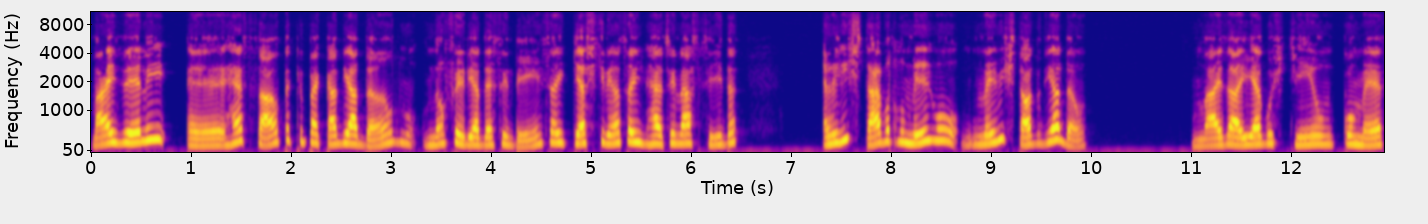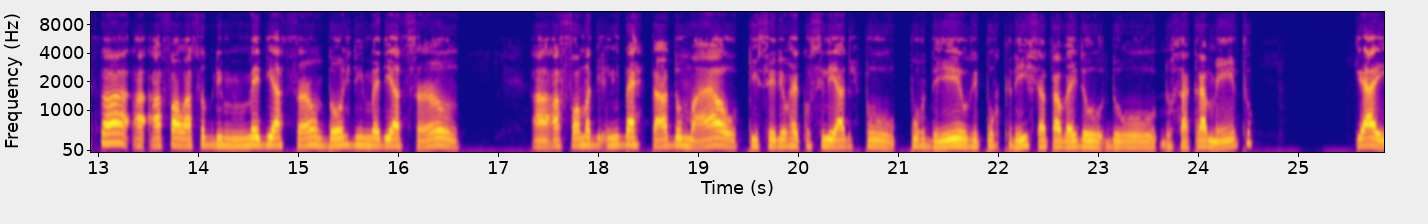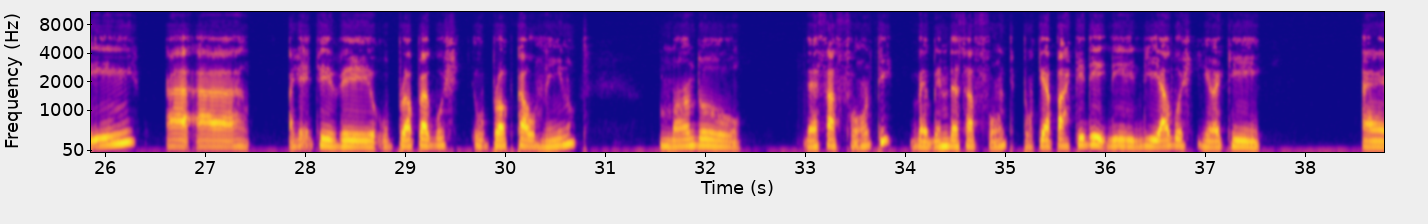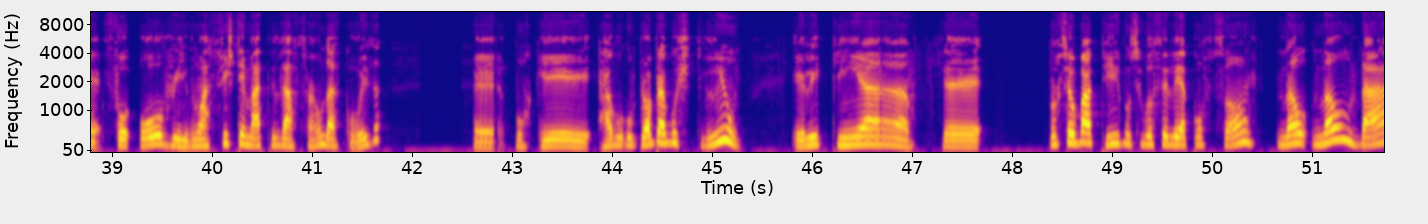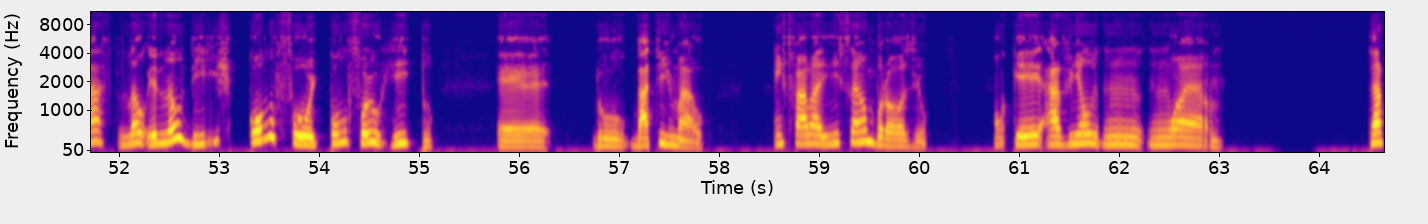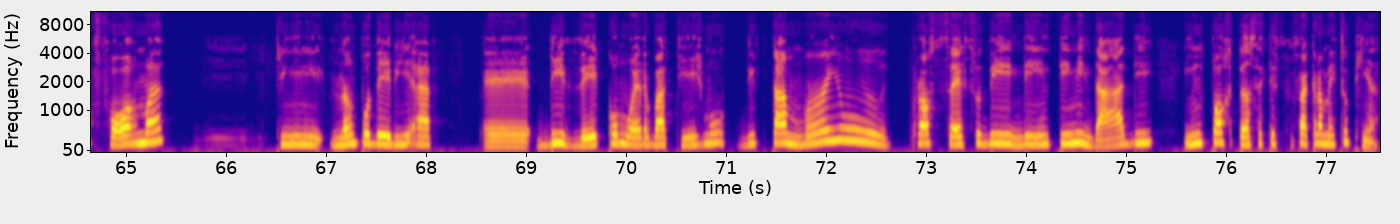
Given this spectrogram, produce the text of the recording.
Mas ele é, ressalta que o pecado de Adão não feria a descendência e que as crianças recém-nascidas elas estavam no mesmo, mesmo estado de Adão. Mas aí Agostinho começa a, a falar sobre mediação, dons de mediação, a, a, forma de libertar do mal, que seriam reconciliados por, por Deus e por Cristo através do, do, do sacramento. E aí a, a, a gente vê o próprio, Agust, o próprio Calvino mando dessa fonte, bebendo dessa fonte, porque a partir de, de, de Agostinho é que é, for, houve uma sistematização da coisa, é, porque o próprio Agostinho ele tinha é, no seu batismo, se você ler a confissão, não não dá, não ele não diz como foi, como foi o rito é, do batismal. Quem fala isso é Ambrósio, porque havia um, uma, uma forma que não poderia é, dizer como era o batismo de tamanho processo de, de intimidade e importância que esse sacramento tinha.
